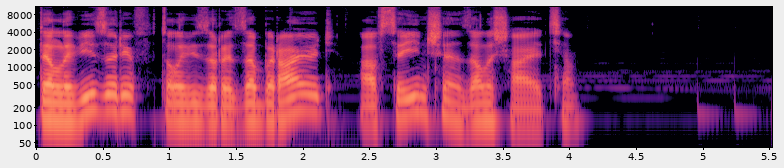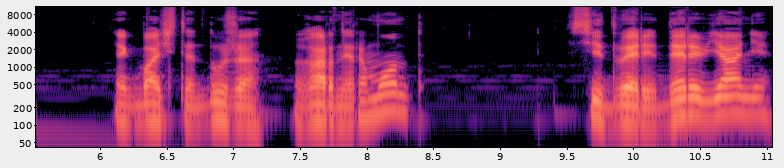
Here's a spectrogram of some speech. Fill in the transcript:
телевізорів. Телевізори забирають, а все інше залишається. Як бачите, дуже гарний ремонт. Всі двері дерев'яні.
